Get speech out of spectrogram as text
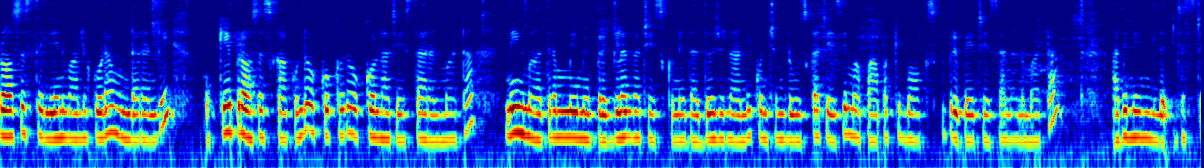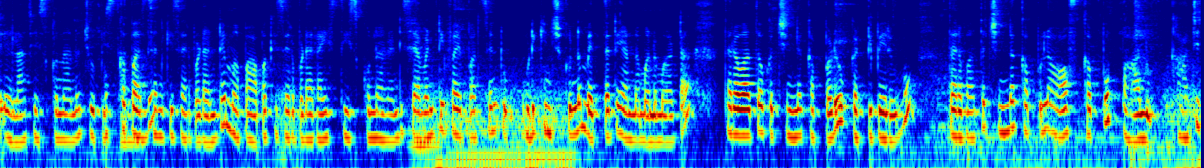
ప్రాసెస్ తెలియని వాళ్ళు కూడా ఉండరండి. ఒకే ప్రాసెస్ కాకుండా ఒక్కొక్కరు ఒక్కోలా చేస్తారనమాట నేను మాత్రం మేము రెగ్యులర్గా చేసుకునే దద్దోజనాన్ని కొంచెం లూజ్గా చేసి మా పాపకి బాక్స్కి ప్రిపేర్ చేశాను అనమాట అది నేను జస్ట్ ఎలా చేసుకున్నానో చూపిస్తా పర్సన్కి సరిపడా అంటే మా పాపకి సరిపడా రైస్ తీసుకున్నానండి. సెవెంటీ ఫైవ్ పర్సెంట్ ఉడికించుకున్న మెత్తటి అన్నం అనమాట తర్వాత ఒక చిన్న కప్పడు గట్టి పెరుగు తర్వాత చిన్న కప్పులో హాఫ్ కప్పు పాలు కాచి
